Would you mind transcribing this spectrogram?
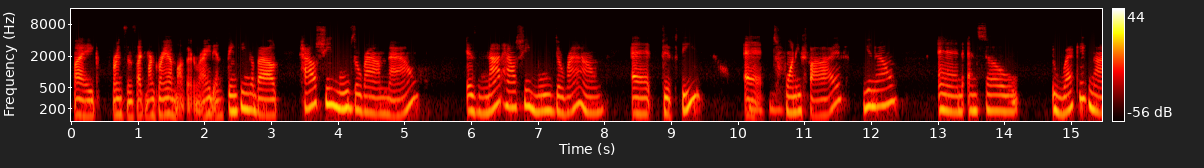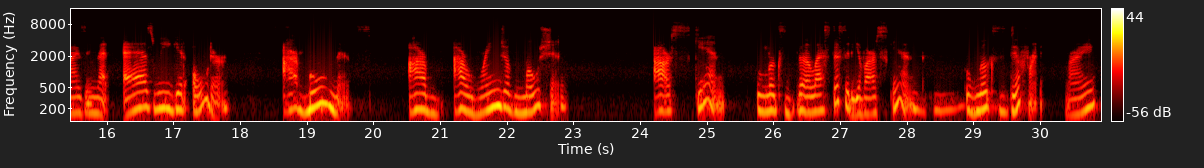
Like, for instance, like my grandmother, right? And thinking about how she moves around now is not how she moved around at 50, at mm-hmm. 25, you know? And and so recognizing that as we get older, our movements, our our range of motion, our skin looks the elasticity of our skin mm-hmm. looks different, right?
